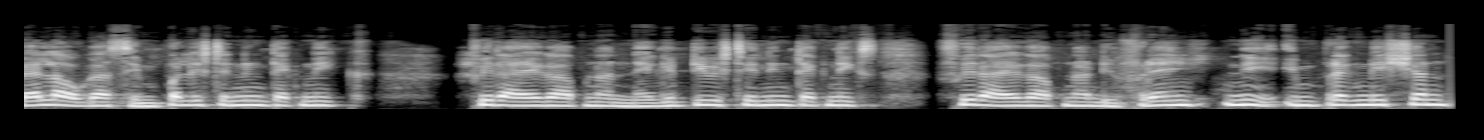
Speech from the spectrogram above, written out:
पहला होगा सिंपल स्टेनिंग टेक्निक फिर आएगा अपना नेगेटिव स्टेनिंग टेक्निक्स फिर आएगा अपना डिफरेंस नहीं इम्प्रेगनेशन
